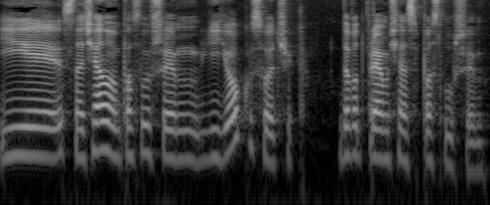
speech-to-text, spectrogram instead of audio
И сначала мы послушаем ее кусочек. Да вот прямо сейчас и послушаем.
